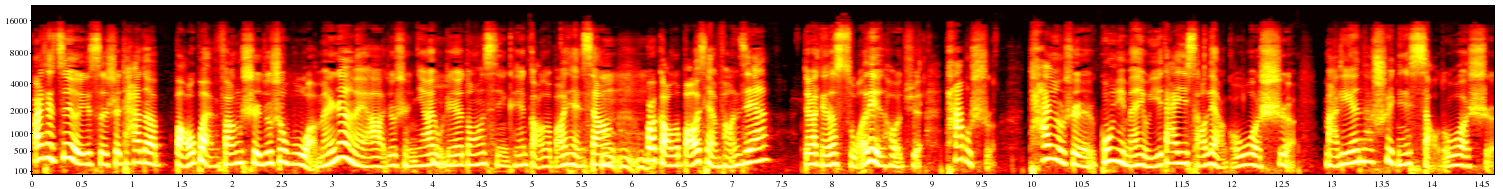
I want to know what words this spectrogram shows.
而且最有意思是它的保管方式，就是我们认为啊，就是你要有这些东西，你肯定搞个保险箱，或者搞个保险房间，对吧？给它锁里头去。它不是，它就是公寓里面有一大一小两个卧室。玛丽恩她睡那个小的卧室，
